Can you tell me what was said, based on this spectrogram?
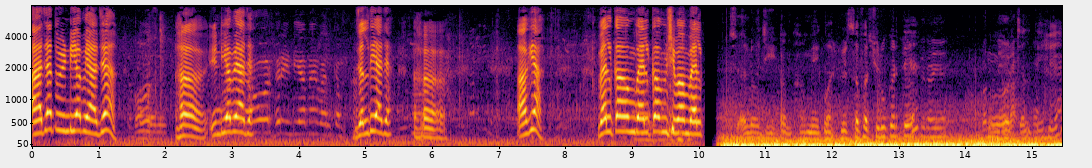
आजा तो इंडिया में आजा। हाँ इंडिया में आजा। और फिर इंडिया में जल्दी आजा। हाँ। आ गया? वेलकम वेलकम शिवम वेलकम चलो जी अब हम एक बार फिर सफ़र शुरू करते हैं। हो और चलते हैं।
